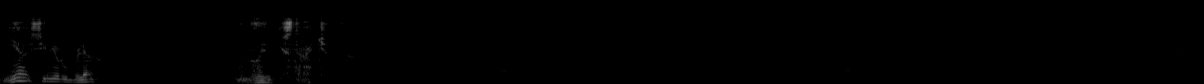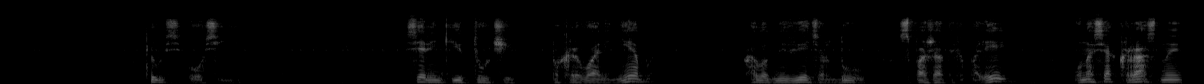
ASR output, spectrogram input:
ни о семи рублях, мною истраченных. Кончилась осенью. Серенькие тучи покрывали небо, холодный ветер дул с пожатых полей, унося красные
